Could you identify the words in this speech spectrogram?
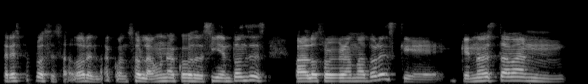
tres procesadores la consola, una cosa así. Entonces, para los programadores que, que no estaban,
